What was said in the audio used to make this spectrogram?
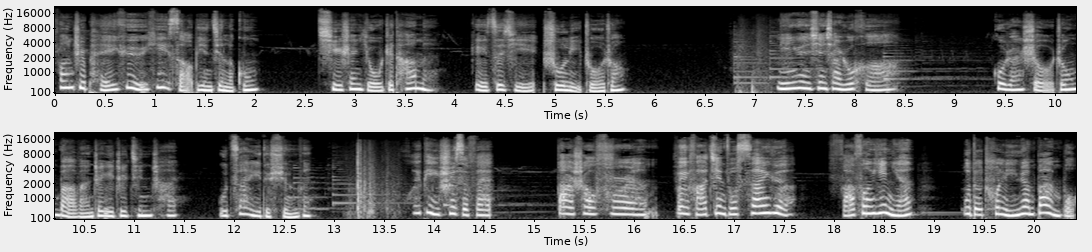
方知裴玉一早便进了宫，起身由着他们给自己梳理着装。宁愿现下如何？顾然手中把玩着一只金钗，不在意的询问：“回禀世子妃，大少夫人被罚禁足三月。”罚俸一年，不得出林院半步。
